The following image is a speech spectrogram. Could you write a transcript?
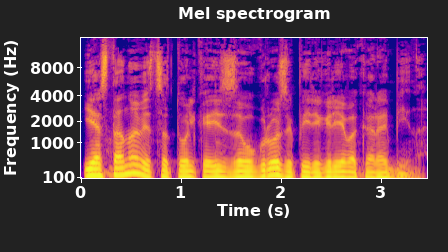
и остановится только из-за угрозы перегрева карабина.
